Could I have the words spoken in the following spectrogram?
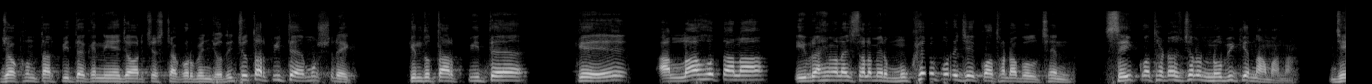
যখন তার পিতাকে নিয়ে যাওয়ার চেষ্টা করবেন যদিচ তার পিতা মুশরেক, কিন্তু তার পিতাকে আল্লাহ তালা ইব্রাহিম আলাহ ইসলামের মুখের উপরে যে কথাটা বলছেন, সেই কথাটা হচ্ছিল নবীকে না মানা, যে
